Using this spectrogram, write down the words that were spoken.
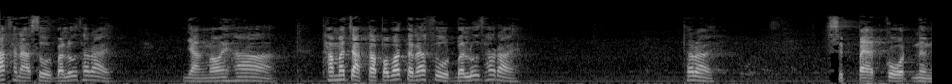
ลักษณะสูตรบรรลุเท่าไหร่ อย่างน้อยห้าธรรมจักรกับปวัตนสูตรบรรลุเท่าไหร่ เท่าไหร่สิบแปดโกดหนึ่ง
